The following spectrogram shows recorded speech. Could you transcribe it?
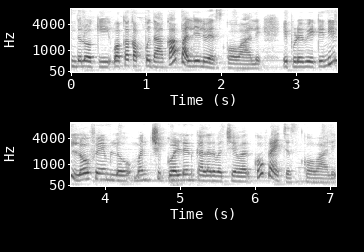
ఇందులోకి ఒక కప్పు దాకా పల్లీలు వేసుకోవాలి. ఇప్పుడు వీటిని లో ఫ్లేమ్లో మంచి గోల్డెన్ కలర్ వచ్చే వరకు ఫ్రై చేసుకోవాలి.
